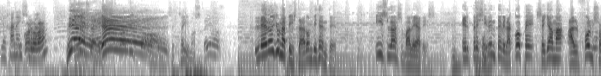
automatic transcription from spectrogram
Lejana y Córdoba. ¡Bien! ¡Bien! Se- Seguimos. Le doy una pista, don Vicente. Islas Baleares. El presidente de la COPE se llama Alfonso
